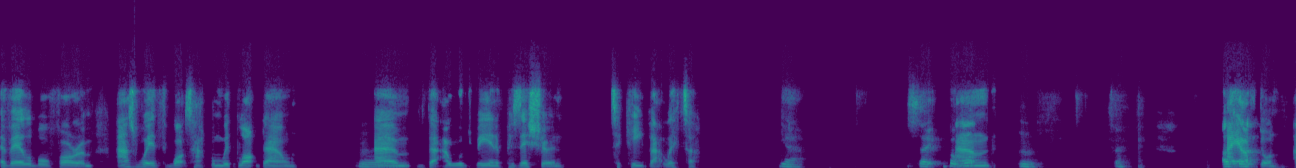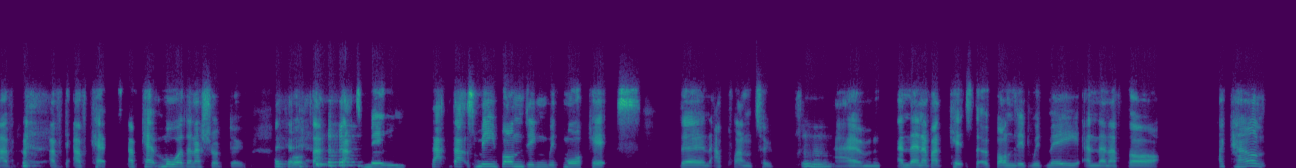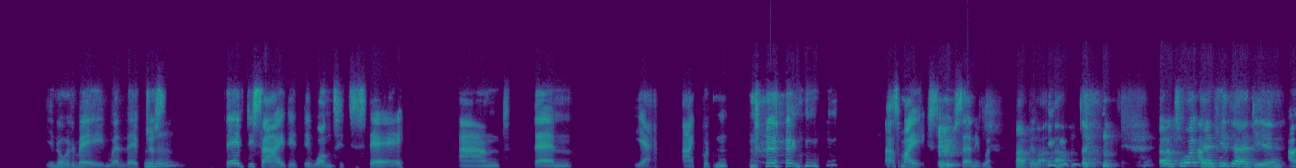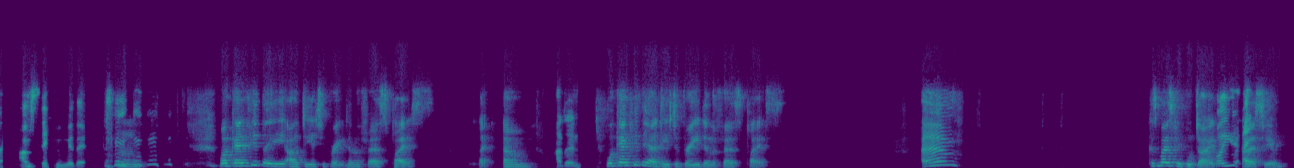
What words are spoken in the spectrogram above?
available for them, as with what's happened with lockdown, Mm. um, that I would be in a position to keep that litter. yeah. So, but what? And Sorry. I, was gonna- have done. I've, I've, I've kept, I've kept more than I should do. Okay. But that, that's me. That, that's me bonding with more kits than I plan to. Mhm. Um, and then I've had kits that have bonded with me, and then I've thought, I can't. You know what I mean? When they've just Mhm. they've decided they wanted to stay, and then yeah, I couldn't. That's my excuse anyway. I'd be like that. oh, so what I'm- gave you the idea? I'm sticking with it. Mm. What gave you the idea to breed in the first place? Like, um, Pardon. what gave you the idea to breed in the first place? Um. Because most people don't, Well, you, I I, assume.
